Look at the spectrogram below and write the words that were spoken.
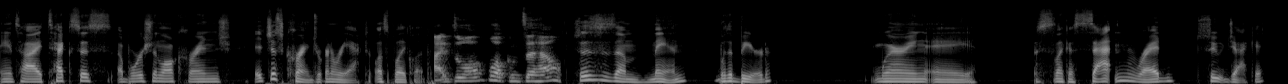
anti Texas abortion law cringe. It's just cringe. We're going to react. Let's play a clip. Hi, Zool. Welcome to hell. So this is a man with a beard wearing a, it's like a satin red suit jacket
